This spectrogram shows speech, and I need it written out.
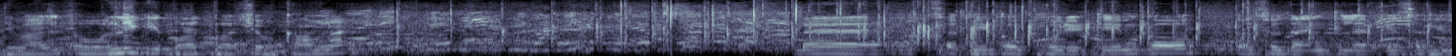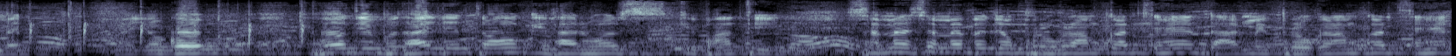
दिवाली, होली की बहुत बहुत शुभकामनाएँ। मैं सभी को, पूरी टीम को, और सुदान क्लर के सभी भाइयों को बहुत ही बधाई देता हूँ कि हर वर्ष की भांति समय समय पर जो प्रोग्राम करते हैं, धार्मिक प्रोग्राम करते हैं,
